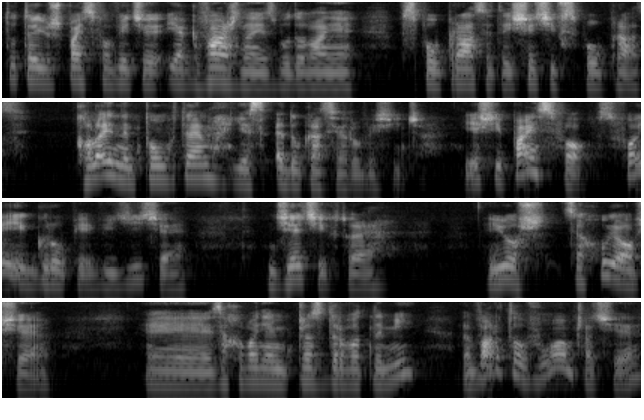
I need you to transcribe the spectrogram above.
Tutaj już Państwo wiecie, jak ważne jest budowanie współpracy, tej sieci współpracy. Kolejnym punktem jest edukacja rówieśnicza. Jeśli Państwo w swojej grupie widzicie dzieci, które już cechują się e, zachowaniami prozdrowotnymi, warto włączać je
